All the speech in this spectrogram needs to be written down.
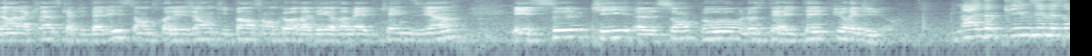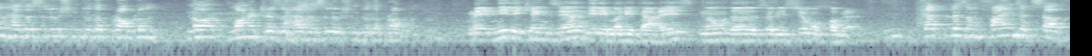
dans la classe capitaliste entre les gens qui pensent encore à des remèdes keynésiens et ceux qui euh, sont pour l'austérité pure et dure. Neither Keynesianism has a solution to the problem, nor monetarism has a solution to the problem. Mais ni les keynésiens ni les monétaristes n'ont de solution au problème. Capitalism finds itself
